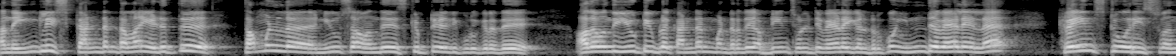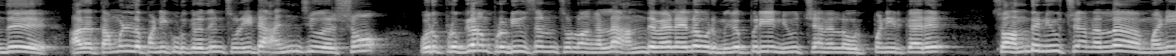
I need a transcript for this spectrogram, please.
அந்த இங்கிலீஷ் கண்டென்ட்டெல்லாம் எடுத்து தமிழில் நியூஸாக வந்து ஸ்கிரிப்ட் எழுதி கொடுக்குறது. அதை வந்து யூடியூப்பில் கண்டென்ட் பண்ணுறது அப்படின்னு சொல்லிட்டு வேலைகள் இருக்கும். இந்த வேலையில் க்ரைம் ஸ்டோரிஸ் வந்து அதை தமிழில் பண்ணி கொடுக்குறதுன்னு சொல்லிட்டு அஞ்சு வருஷம் ஒரு ப்ரோக்ராம் ப்ரொடியூசர்னு சொல்லுவாங்கல்ல அந்த வேலையில் ஒரு மிகப்பெரிய நியூஸ் சேனலில் ஒர்க் பண்ணியிருக்காரு. ஸோ அந்த நியூஸ் சேனலில் மணி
